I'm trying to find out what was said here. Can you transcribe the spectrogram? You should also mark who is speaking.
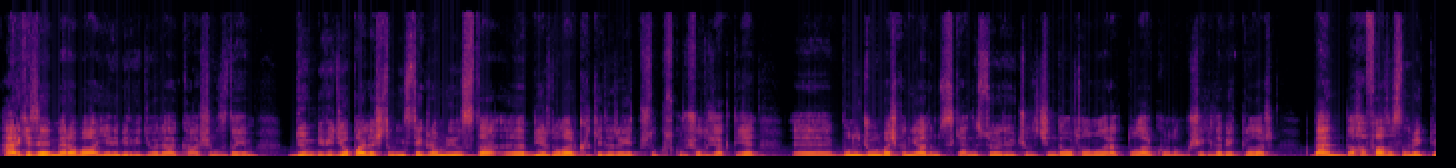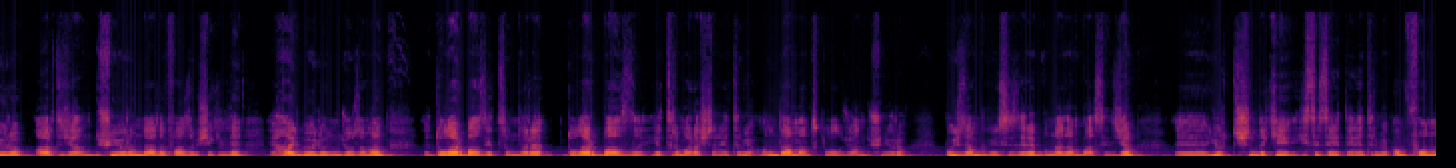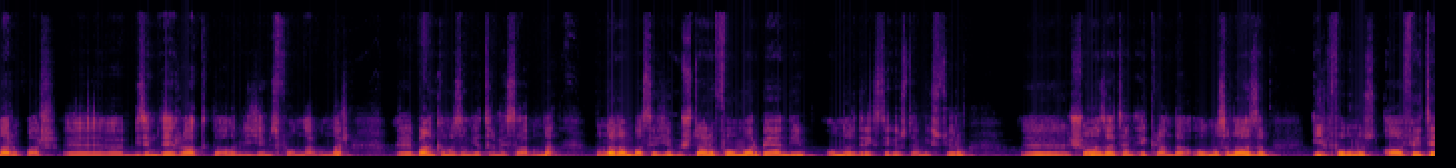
Speaker 1: Herkese merhaba yeni bir videoyla karşınızdayım. Dün bir video paylaştım Instagram Reels'ta e, 1 dolar 47 lira 79 kuruş olacak diye. E, Bunu Cumhurbaşkanı Yardımcısı kendisi söyledi 3 yıl içinde ortalama olarak dolar kurunu bu şekilde bekliyorlar. Ben daha fazlasını bekliyorum artacağını düşünüyorum daha da fazla bir şekilde. E, hal böyle olunca o zaman e, dolar bazlı yatırımlara, dolar bazlı yatırım araçlarına yatırım yapmanın daha mantıklı olacağını düşünüyorum. Bu yüzden bugün sizlere bunlardan bahsedeceğim e, yurt dışındaki hisse senetlerine yatırım yapan fonlar var. E, bizim de rahatlıkla alabileceğimiz fonlar bunlar. E, bankamızın yatırım hesabından. Bunlardan bahsedeceğim. 3 tane fon var beğendiğim. Onları direkt size göstermek istiyorum. E, şu an zaten ekranda olması lazım. İlk fonumuz AFT.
